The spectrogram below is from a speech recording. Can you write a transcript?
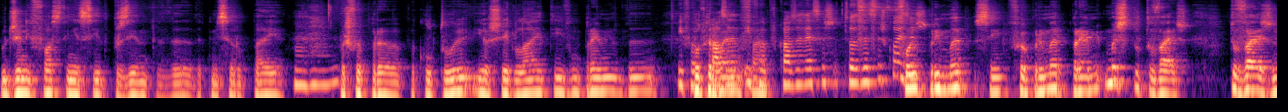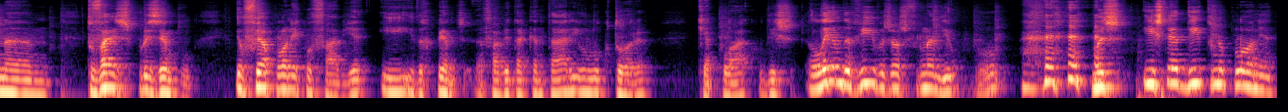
O Gianni Foss tinha sido presidente da, da Comissão Europeia, Uhum. depois foi para, para a cultura e eu chego lá e tive um prémio de E foi, por causa, e foi por causa dessas, todas essas Foi coisas. o primeiro, sim, foi o primeiro prémio. Mas tu, tu vais, tu vais na, tu vais, por exemplo, eu fui à Polónia com a Fábia e, e de repente a Fábia está a cantar e o locutor, que é polaco, diz lenda viva Jorge Fernando. E eu, "Oh." mas isto é dito na Polónia.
